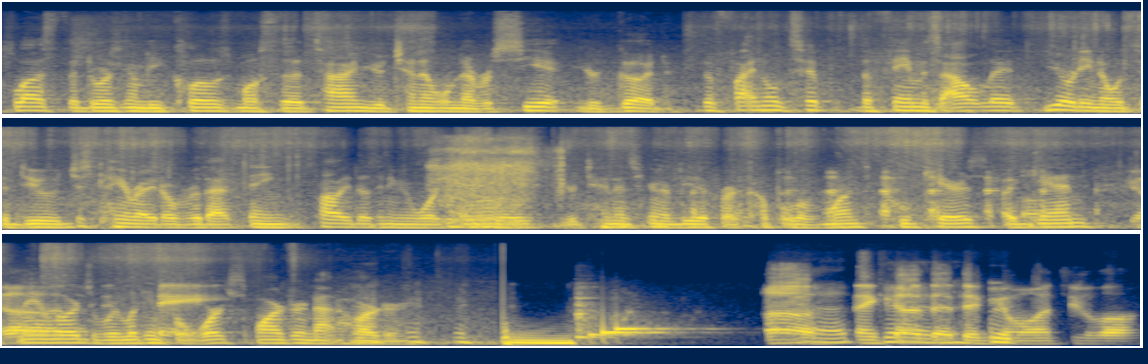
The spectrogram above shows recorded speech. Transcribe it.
Plus, the door's gonna be closed most of the time. Your tenant will never see it. You're good. The final tip the famous outlet. You already know what to do. Just paint right over that thing. Probably doesn't even work anyways. Your tenants are gonna be there for a couple of months. Who cares? Oh, Again, God. landlords, we're looking for work smarter, not harder. Oh, thank God that didn't go on too long.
